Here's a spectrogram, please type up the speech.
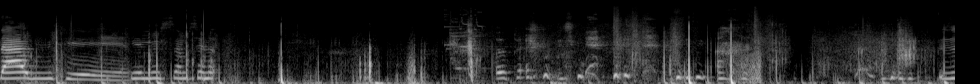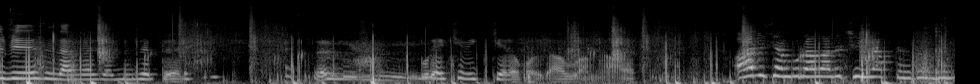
Dermişim. Gelirsem seni öpe. Bizi bilirsiniz arkadaşlar biz hep böyle. Buraya kim iki kere koydu Allah'ım ya. Abi sen buralarda şey yaptın kızım.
